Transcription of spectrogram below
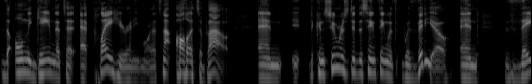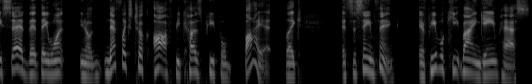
the only game that's at, at play here anymore. That's not all it's about. And it, the consumers did the same thing with with video and they said that they want, you know, Netflix took off because people buy it. Like it's the same thing. If people keep buying Game Pass,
